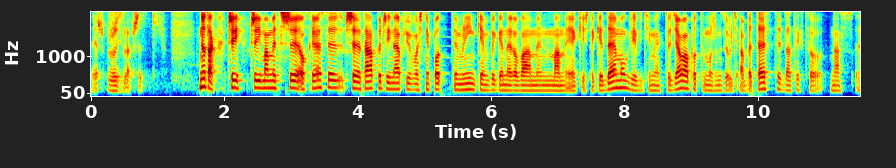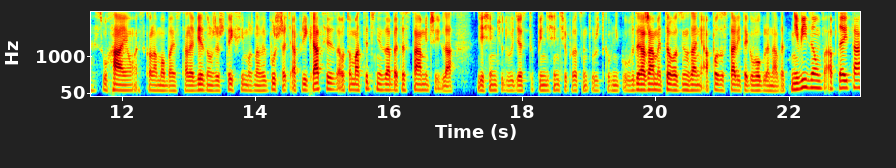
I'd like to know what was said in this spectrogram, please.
wiesz, wrzuć dla wszystkich. No tak, czyli, czyli mamy trzy okresy, trzy etapy, czyli najpierw właśnie pod tym linkiem wygenerowany mamy jakieś takie demo, gdzie widzimy jak to działa, potem możemy zrobić AB testy dla tych, co nas e, słuchają. Escola Mobile stale wiedzą, że już w tej chwili można wypuszczać aplikacje z, automatycznie z AB testami, czyli dla 10, 20, 50% użytkowników wdrażamy to rozwiązanie, a pozostali tego w ogóle nawet nie widzą w update'ach,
